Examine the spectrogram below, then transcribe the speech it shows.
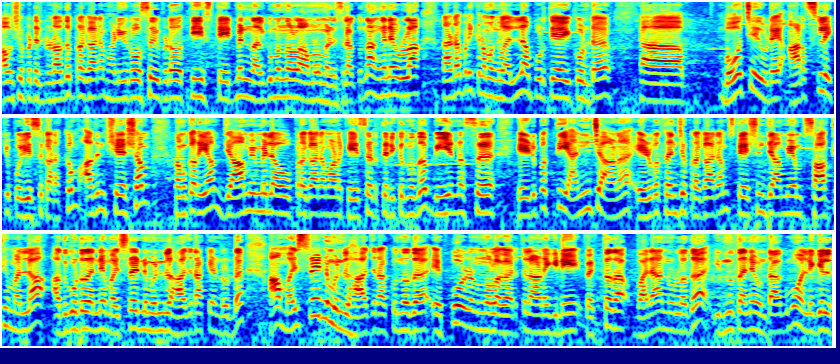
ആവശ്യപ്പെട്ടിട്ടുണ്ട്. അത് പ്രകാരം ഹണി റോസ് ഇവിടെ എത്തി സ്റ്റേറ്റ്മെന്റ് നൽകുമെന്നുള്ള നമ്മൾ മനസ്സിലാക്കുന്നത് അങ്ങനെയുള്ള നടപടിക്രമങ്ങളെല്ലാം പൂർത്തിയായിക്കൊണ്ട് ബോച്ചയുടെ അറസ്റ്റിലേക്ക് പോലീസ് കടക്കും. അതിനുശേഷം നമുക്കറിയാം ജാമ്യമില്ലാവ് പ്രകാരമാണ് കേസെടുത്തിരിക്കുന്നത്. ബി എൻ എസ് എഴുപത്തി അഞ്ചാണ് എഴുപത്തഞ്ച് പ്രകാരം സ്റ്റേഷൻ ജാമ്യം സാധ്യമല്ല. അതുകൊണ്ട് തന്നെ മജിസ്ട്രേറ്റിന് മുന്നിൽ ഹാജരാക്കേണ്ടതുണ്ട്. ആ മജിസ്ട്രേറ്റിന് മുന്നിൽ ഹാജരാക്കുന്നത് എപ്പോഴെന്നുള്ള കാര്യത്തിലാണ് ഇനി വ്യക്തത വരാനുള്ളത്. ഇന്ന് തന്നെ ഉണ്ടാകുമോ? അല്ലെങ്കിൽ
